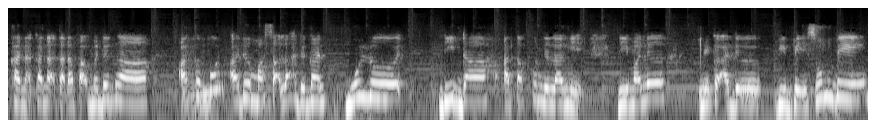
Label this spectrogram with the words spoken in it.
kanak-kanak tak dapat mendengar ataupun ada masalah dengan mulut, lidah ataupun lelangit di mana mereka ada bibir sumbing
